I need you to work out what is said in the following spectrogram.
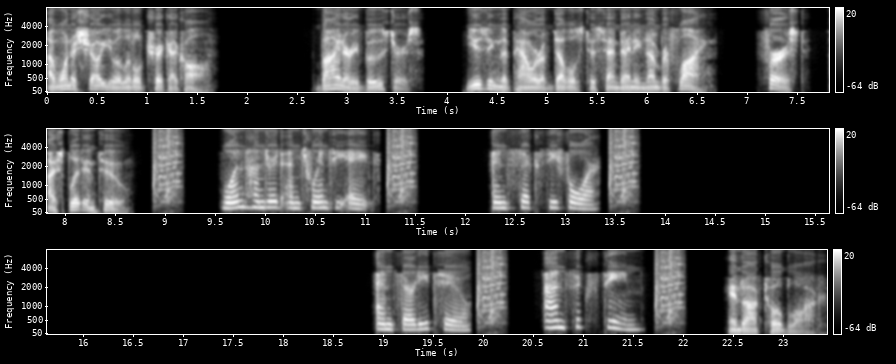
I want to show you a little trick I call binary boosters. Using the power of doubles to send any number flying. First, I split in two. 128, and 64. And 32. And 16. And Octoblock.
